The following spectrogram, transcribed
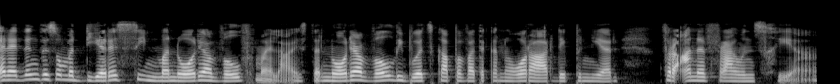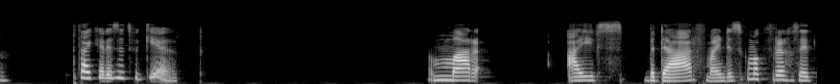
En ek dink dis om 'n deure sien, maar Nadia wil vir my luister. Nadia wil die boodskappe wat ek in haar hart deponeer vir ander vrouens gee. Partykeer is dit verkeerd. Maar hy bederf my. Dis hoekom ek vroeër gesê het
